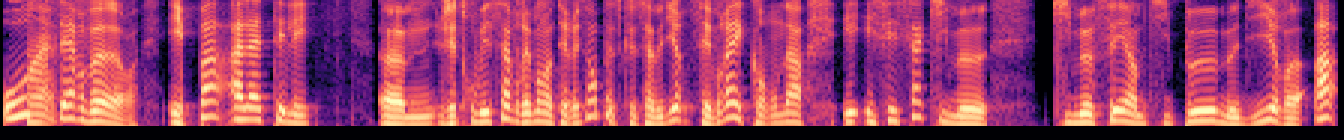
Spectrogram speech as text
au serveur et pas à la télé. Euh, j'ai trouvé ça vraiment intéressant parce que ça veut dire, c'est vrai, quand on a. Et, et c'est ça qui me, qui me fait un petit peu me dire ah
